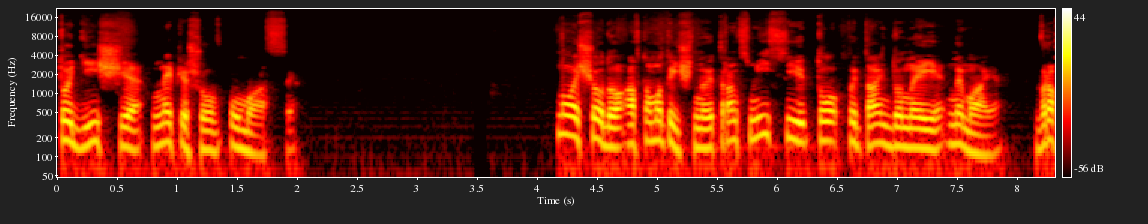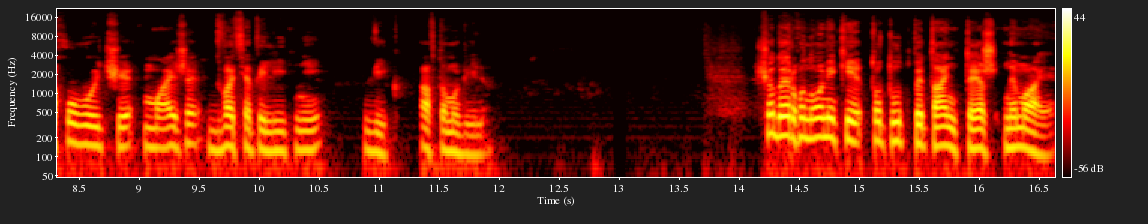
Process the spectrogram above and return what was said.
тоді ще не пішов у маси. Ну а щодо автоматичної трансмісії, то питань до неї немає, враховуючи майже 20-літній вік автомобіля. Щодо ергономіки, то тут питань теж немає.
